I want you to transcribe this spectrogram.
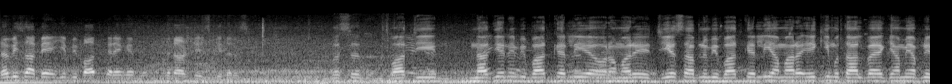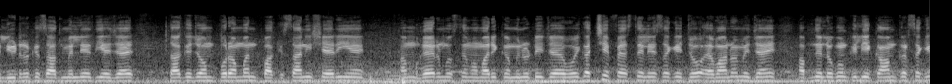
रवि साहब हैं, ये भी बात करेंगे मिनार्टीज़ की तरफ़ से। बस बात जी, नादिया ने भी बात कर ली है और हमारे जीएस साहब ने भी बात कर ली हमारा एक ही मुतालबा है कि हमें अपने लीडर के साथ मिलने दिया जाए ताकि जो हम पुरमन पाकिस्तानी शहरी हैं, हम गैर मुस्लिम हमारी कम्युनिटी जो है वो एक अच्छे फैसले ले सके, जो ऐवानों में जाएँ, अपने लोगों के लिए काम कर सकें।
